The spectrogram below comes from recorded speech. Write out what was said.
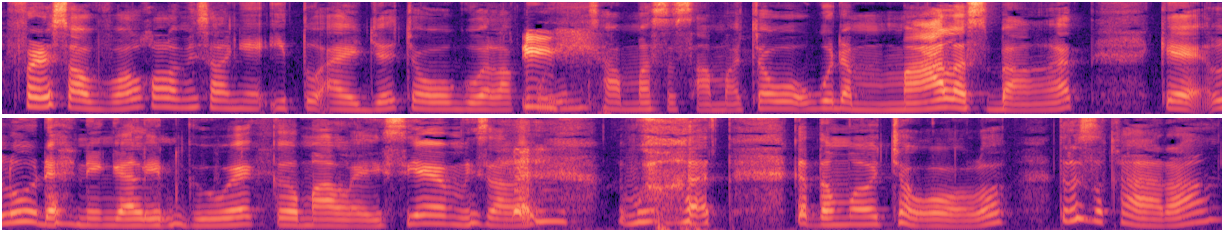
first of all kalau misalnya itu aja cowok gue lakuin Ih. sama sesama cowok gue udah males banget kayak lu udah ninggalin gue ke Malaysia misalnya buat ketemu cowok lo terus sekarang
